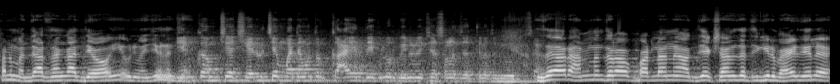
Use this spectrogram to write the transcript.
पण मतदारसंघात द्यावं एवढी माझी विनंती आहे. नेमकं आमच्या चॅनलच्या माध्यमातून काय देगलूर बिलोलीच्या सगळं जनतेला तुम्ही सांगा. जर हनुमंतराव पाटलानं अध्यक्षानं जर तिकीट बाहेर दिलं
